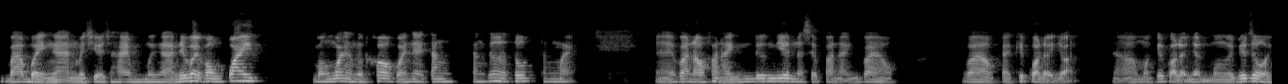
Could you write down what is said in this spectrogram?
37 ngàn mà chia cho 20 ngàn như vậy vòng quay vòng quay hàng tồn kho của anh này tăng tăng rất là tốt tăng mạnh. Đấy, và nó phản ánh đương nhiên là sẽ phản ánh vào vào cái kết quả lợi nhuận. Đó mà kết quả lợi nhuận mọi người biết rồi.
